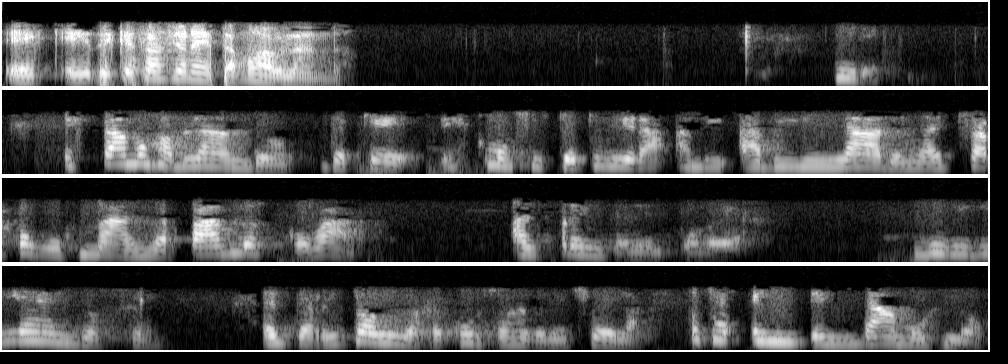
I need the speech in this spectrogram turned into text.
eh, eh, ¿de qué sanciones estamos hablando? Mire, estamos hablando de que es como si usted tuviera a, Bin Laden, al Chapo Guzmán y a Pablo Escobar al frente del poder dividiéndose el territorio y los recursos de Venezuela. Entonces, entendámoslo.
